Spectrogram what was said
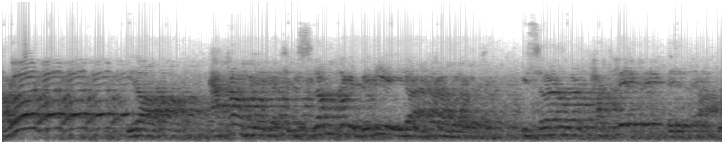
কারণ এরা একা হয়ে গেছে। ইসলাম থেকে বেরিয়ে এরা একা হয়ে গেছে। ইসলামের থাকলে এদের থাকবে।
